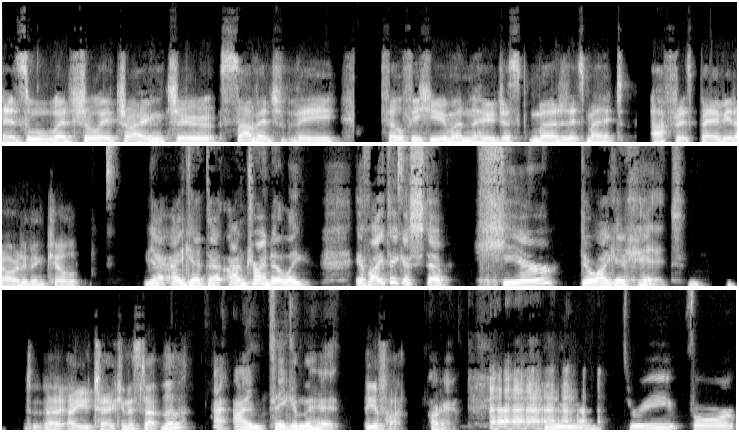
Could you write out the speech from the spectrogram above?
It's literally trying to savage the filthy human who just murdered its mate after its baby had already been killed. Yeah, I get that. I'm trying to like, if I take a step here, do I get hit? Uh, are you taking a step there? I, I'm taking the hit. You're fine. Okay. Two, three, four,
